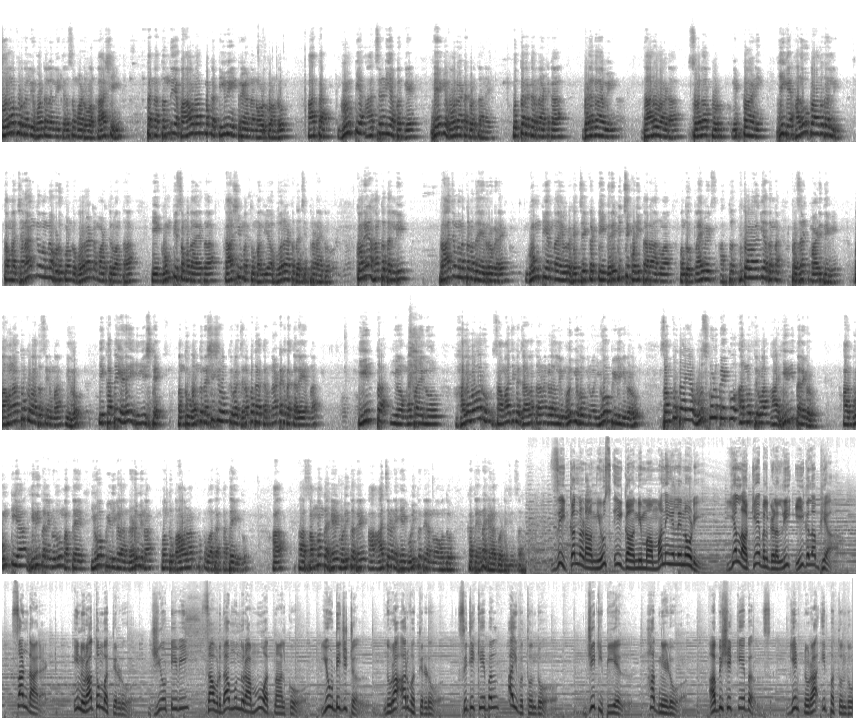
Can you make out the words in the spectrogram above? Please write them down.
ಸೋಲಾಪುರದಲ್ಲಿ ಹೋಟೆಲಲ್ಲಿ ಕೆಲಸ ಮಾಡುವ ಕಾಶಿ ತನ್ನ ತಂದೆಯ ಭಾವನಾತ್ಮಕ ಟಿವಿ ಇಂಟರ್ವ್ಯೂ ನೋಡಿಕೊಂಡು ಆತ ಗುಂಪಿಯ ಆಚರಣೆಯ ಬಗ್ಗೆ ಹೇಗೆ ಹೋರಾಟ ಕೊಡ್ತಾನೆ? ಉತ್ತರ ಕರ್ನಾಟಕ, ಬೆಳಗಾವಿ, ಧಾರವಾಡ, ಸೋಲಾಪುರ್, ನಿಪ್ಪಾಣಿ ಹೀಗೆ ಹಲವು ಭಾಗದಲ್ಲಿ ತಮ್ಮ ಜನಾಂಗವನ್ನ ಹುಡುಕೊಂಡು ಹೋರಾಟ ಮಾಡ್ತಿರುವಂತಹ ಈ ಗುಂಪಿ ಸಮುದಾಯದ ಕಾಶಿ ಮತ್ತು ಮಲ್ಯ ಹೋರಾಟದ ಚಿತ್ರಣ ಇದು. ಕೊನೆಯ ಹಂತದಲ್ಲಿ ರಾಜಮನೆತನದ ಎದುರುಗಡೆ ಗುಂಪಿಯನ್ನ ಇವರು ಹೆಜ್ಜೆ ಕಟ್ಟಿ ಗರಿಬಿಚ್ಚಿ ಕೊಡಿತಾರ ಅನ್ನುವ ಒಂದು ಕ್ಲೈಮ್ಯಾಕ್ಸ್ ಅತ್ಯದ್ಭುತವಾಗಿ ಅದನ್ನ ಪ್ರೆಸೆಂಟ್ ಮಾಡಿದ್ದೀವಿ. ಭಾವನಾತ್ಮಕವಾದ ಸಿನಿಮಾ ಇದು. ಈ ಕಥೆ ಎಳೆ ಇಷ್ಟೇ. ಒಂದು ಒಂದು ನಶಿಸಿ ಹೋಗ್ತಿರುವ ಜನಪದ ಕರ್ನಾಟಕದ ಕಲೆಯನ್ನ ಇಂಥ ಈ ಮೊಬೈಲು ಹಲವಾರು ಸಾಮಾಜಿಕ ಜಾಲತಾಣಗಳಲ್ಲಿ ಮುಳುಗಿ ಹೋಗಿರುವ ಯುವ ಪೀಳಿಗೆಗಳು ಸಂಪ್ರದಾಯ ಉಳಿಸ್ಕೊಳ್ಬೇಕು ಅನ್ನುತ್ತಿರುವ ಆ ಹಿರಿ ತಲೆಗಳು. ಆ ಗುಂಪಿಯ ಹಿರಿತಲೆಗಳು ಮತ್ತೆ ಯುವ ಪೀಳಿಗೆಗಳ ನಡುವಿನ ಒಂದು ಭಾವನಾತ್ಮಕವಾದ ಕಥೆ ಇದು. ಆ ಸಂಬಂಧ ಹೇಗೆ ಉಳಿತದೆ, ಆ ಆಚರಣೆ ಹೇಗೆ ಉಳಿತದೆ ಅನ್ನುವ ಒಂದು ಕಥೆಯನ್ನ ಹೇಳಿಕೊಟ್ಟಿದ್ದೀನಿ ಸರ್. ಜಿ ಕನ್ನಡ ನ್ಯೂಸ್ ಈಗ ನಿಮ್ಮ ಮನೆಯಲ್ಲೇ ನೋಡಿ. ಎಲ್ಲ ಕೇಬಲ್ಗಳಲ್ಲಿ ಈಗ ಲಭ್ಯ. ಸನ್ ಡೈರೆಕ್ಟ್ ಇನ್ನೂರ ತೊಂಬತ್ತೆರಡು, ಜಿಯೋ ಟಿವಿ ಸಾವಿರದ ಮುನ್ನೂರ ಮೂವತ್ನಾಲ್ಕು, ಯು ಡಿಜಿಟಲ್ ನೂರ ಅರವತ್ತೆರಡು, ಸಿಟಿ ಕೇಬಲ್ ಐವತ್ತೊಂದು ಜಿ ಟಿ ಪಿ ಎಲ್ ಹದಿನೇಳು, ಅಭಿಷೇಕ್ ಕೇಬಲ್ಸ್ ಎಂಟುನೂರ ಇಪ್ಪತ್ತೊಂದು.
